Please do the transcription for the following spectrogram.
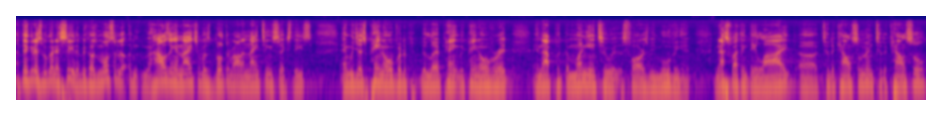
I think it is. We're going to see it because most of the housing in NYCHA was built around the 1960s, and we just paint over the, the lead paint, we paint over it, and not put the money into it as far as removing it. And that's why I think they lied uh, to the councilman, to the council.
